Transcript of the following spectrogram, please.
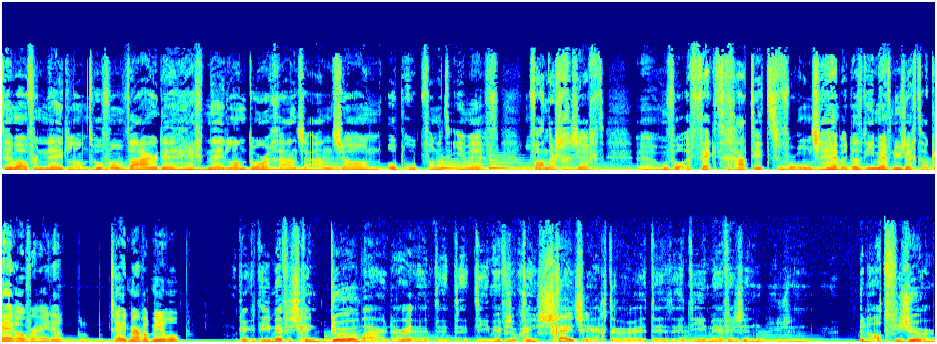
We het hebben over Nederland, hoeveel waarde hecht Nederland doorgaans aan zo'n oproep van het IMF? Of anders gezegd, uh, hoeveel effect gaat dit voor ons hebben? Dat het IMF nu zegt: oké, overheden, treed maar wat meer op. Kijk, het IMF is geen deurwaarder. Het, het, IMF is ook geen scheidsrechter. Het, het IMF is, een, is een, een adviseur.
